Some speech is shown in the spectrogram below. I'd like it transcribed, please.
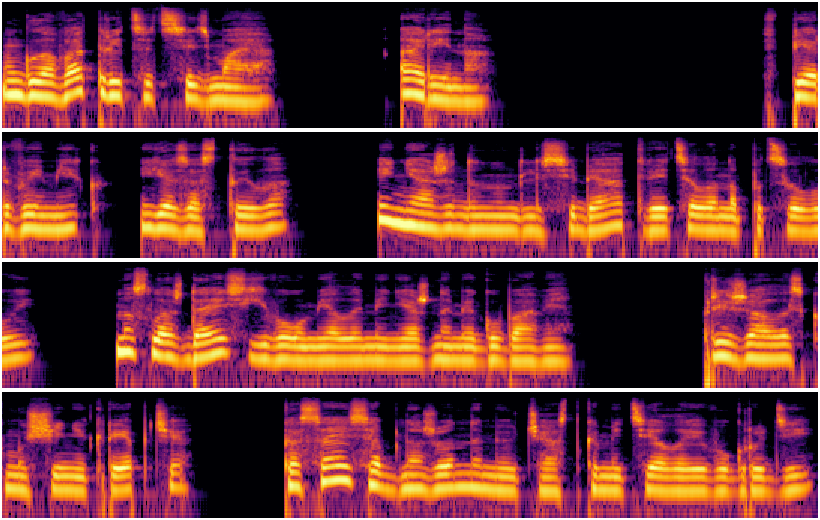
Глава 37. Арина. В первый миг я застыла и неожиданно для себя ответила на поцелуй, наслаждаясь его умелыми нежными губами. Прижалась к мужчине крепче, касаясь обнаженными участками тела его груди,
